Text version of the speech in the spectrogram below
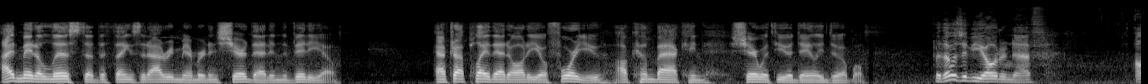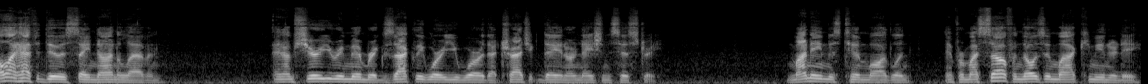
I had made a list of the things that I remembered and shared that in the video. After I play that audio for you, I'll come back and share with you a daily doable. For those of you old enough, all I have to do is say 9 11 and I'm sure you remember exactly where you were that tragic day in our nation's history. My name is Tim Maudlin, and for myself and those in my community,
